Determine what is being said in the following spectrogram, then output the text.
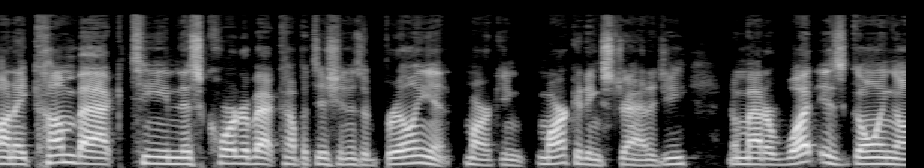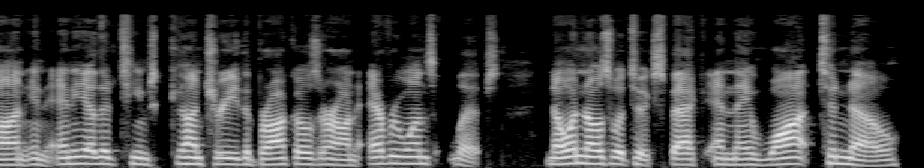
on a comeback team. This quarterback competition is a brilliant marketing marketing strategy. No matter what is going on in any other team's country, the Broncos are on everyone's lips. No one knows what to expect, and they want to know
